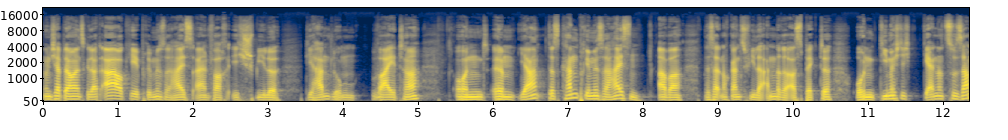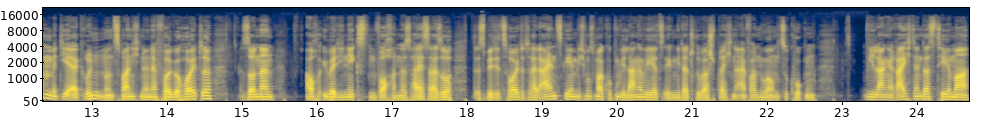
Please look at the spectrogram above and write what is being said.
Und ich habe damals gedacht, ah, okay, Prämisse heißt einfach, ich spiele die Handlung weiter. Und ähm, ja, das kann Prämisse heißen, aber das hat noch ganz viele andere Aspekte und die möchte ich gerne zusammen mit dir ergründen und zwar nicht nur in der Folge heute, sondern auch über die nächsten Wochen. Das heißt also, es wird jetzt heute Teil 1 geben. Ich muss mal gucken, wie lange wir jetzt irgendwie darüber sprechen, einfach nur um zu gucken, wie lange reicht denn das Thema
